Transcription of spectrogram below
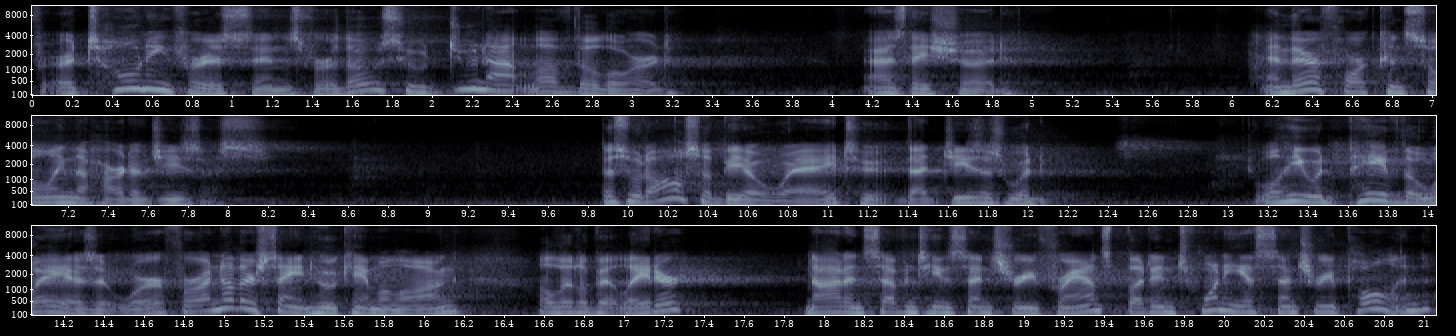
for atoning for His sins, for those who do not love the Lord as they should, and therefore consoling the heart of Jesus. This would also be a way to, that Jesus would, well, he would pave the way, as it were, for another saint who came along a little bit later, not in 17th century France, but in 20th century Poland,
